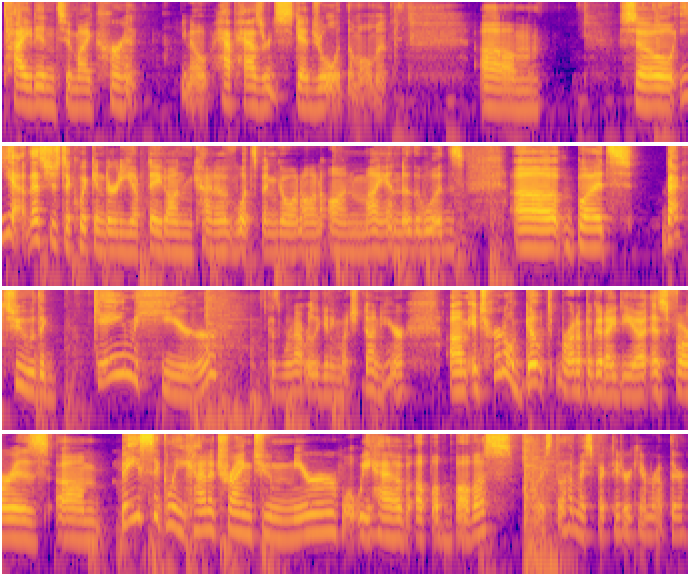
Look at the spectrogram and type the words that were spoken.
tied into my current you know haphazard schedule at the moment. Um, so yeah, that's just a quick and dirty update on kind of what's been going on on my end of the woods. Uh, but back to the game here because we're not really getting much done here. Um, Eternal Goat brought up a good idea as far as um, basically kind of trying to mirror what we have up above us. Do I still have my spectator camera up there?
